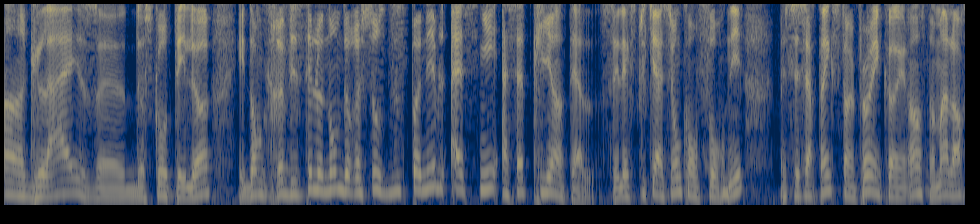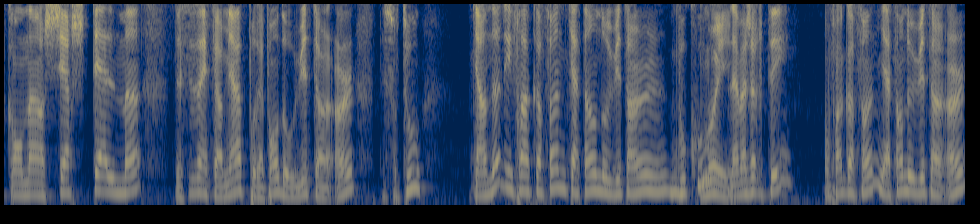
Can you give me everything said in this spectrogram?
anglaise euh, de ce côté-là et donc revisiter le nombre de ressources disponibles assignées à cette clientèle. C'est l'explication qu'on fournit, mais c'est certain que c'est un peu incohérent en ce moment alors qu'on en cherche tellement de ces infirmières pour répondre au 811, mais surtout, il y en a des francophones qui attendent au 811 beaucoup, oui. la majorité? En francophone, ils attendent le 811.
